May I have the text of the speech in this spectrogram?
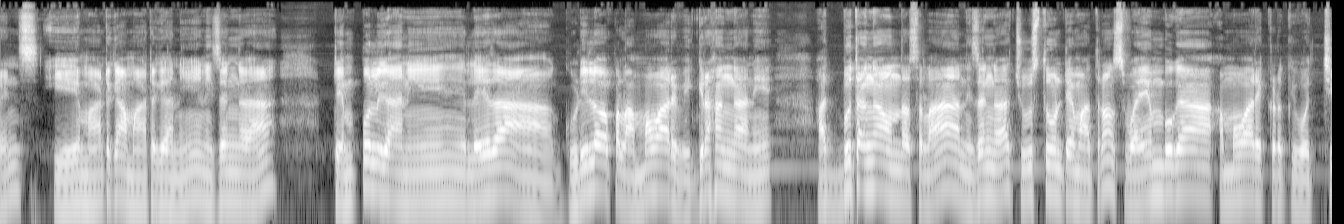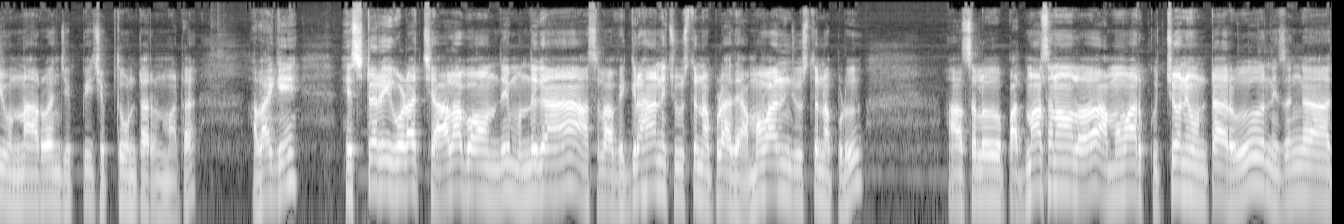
ఫ్రెండ్స్ ఏ మాటకి ఆ మాట కానీ నిజంగా టెంపుల్ కానీ లేదా గుడి లోపల అమ్మవారి విగ్రహం కానీ అద్భుతంగా ఉంది అసలు. నిజంగా చూస్తూ ఉంటే మాత్రం స్వయంభుగా అమ్మవారు ఇక్కడికి వచ్చి ఉన్నారు అని చెప్పి చెప్తూ ఉంటారనమాట అలాగే హిస్టరీ కూడా చాలా బాగుంది. ముందుగా అసలు ఆ విగ్రహాన్ని చూస్తున్నప్పుడు అది అమ్మవారిని చూస్తున్నప్పుడు అసలు పద్మాసనంలో అమ్మవారు కూర్చొని ఉంటారు. నిజంగా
